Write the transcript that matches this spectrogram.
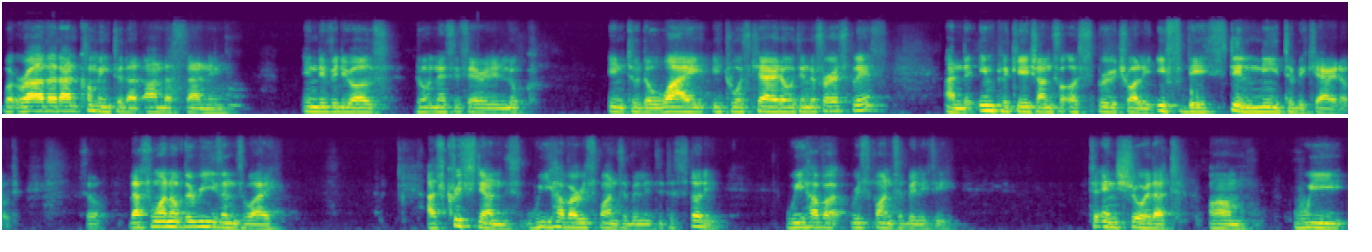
But rather than coming to that understanding, individuals don't necessarily look into the why it was carried out in the first place and the implications for us spiritually if they still need to be carried out. So that's one of the reasons why, as Christians, we have a responsibility to study. We have a responsibility to ensure that um, we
